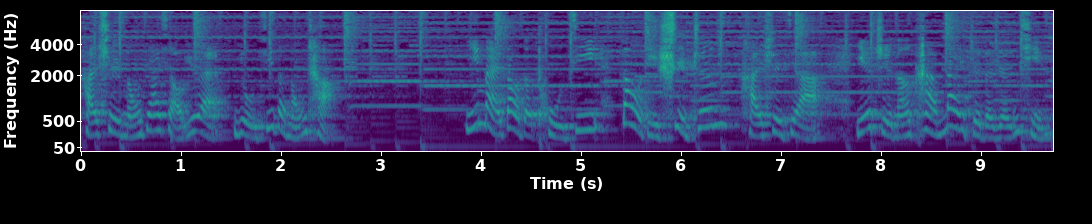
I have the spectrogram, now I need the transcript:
还是农家小院、有机的农场，你买到的土鸡到底是真还是假，也只能看卖着的人品。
